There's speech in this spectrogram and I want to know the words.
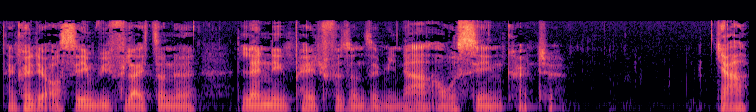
dann könnt ihr auch sehen, wie vielleicht so eine Landingpage für so ein Seminar aussehen könnte. Ja,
